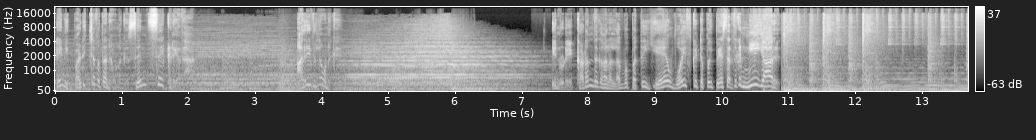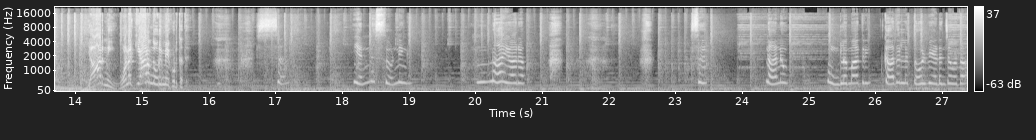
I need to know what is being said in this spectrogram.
ஏய் நீ படிச்சவ தானே உனக்கு சென்ஸே கிடையாதா? அறிவில்ல உனக்கு. என்னுடைய கடந்த கால லவ் பத்தி என் ஒய்ஃப் கிட்ட போய் பேசுறதுக்கு நீ யாரு? யார் நீ? உனக்கு யார் அந்த உரிமை கொடுத்தது? சார் என்ன சொன்னீங்க? நான் யாரா? சார் நானும் உங்களை மாதிரி காதல்ல தோல்வி அடைஞ்சவதான்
